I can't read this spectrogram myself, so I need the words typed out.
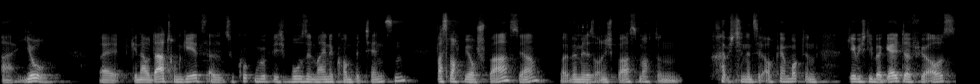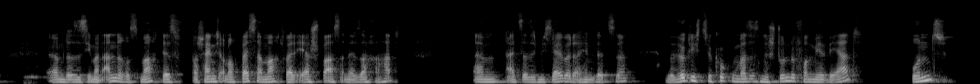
ah, jo. Weil genau darum geht es, also zu gucken wirklich, wo sind meine Kompetenzen, was macht mir auch Spaß, ja, weil wenn mir das auch nicht Spaß macht, dann habe ich tendenziell auch keinen Bock, dann gebe ich lieber Geld dafür aus, ähm, dass es jemand anderes macht, der es wahrscheinlich auch noch besser macht, weil er Spaß an der Sache hat, ähm, als dass ich mich selber dahin setze. Aber wirklich zu gucken, was ist eine Stunde von mir wert und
